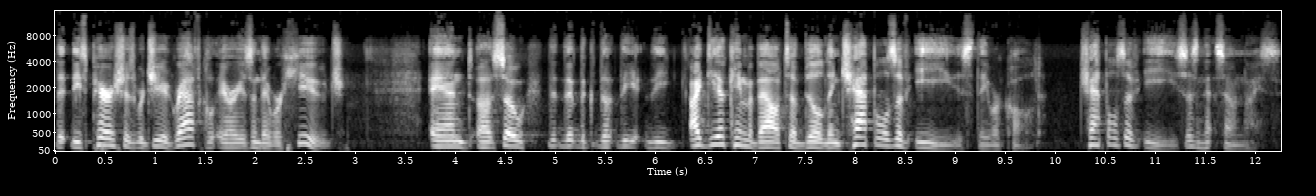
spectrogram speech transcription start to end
That these parishes were geographical areas and they were huge. And uh, so the, the, the, the, idea came about of building chapels of ease, they were called. Chapels of ease. Doesn't that sound nice?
